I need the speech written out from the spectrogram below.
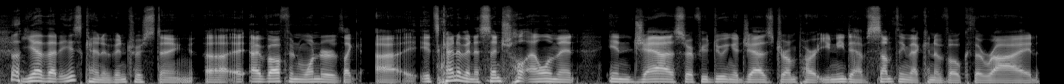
yeah, that is kind of interesting. Uh, I've often wondered, like, uh, it's kind of an essential element in jazz. So if you're doing a jazz drum part, you need to have something that can evoke the ride.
